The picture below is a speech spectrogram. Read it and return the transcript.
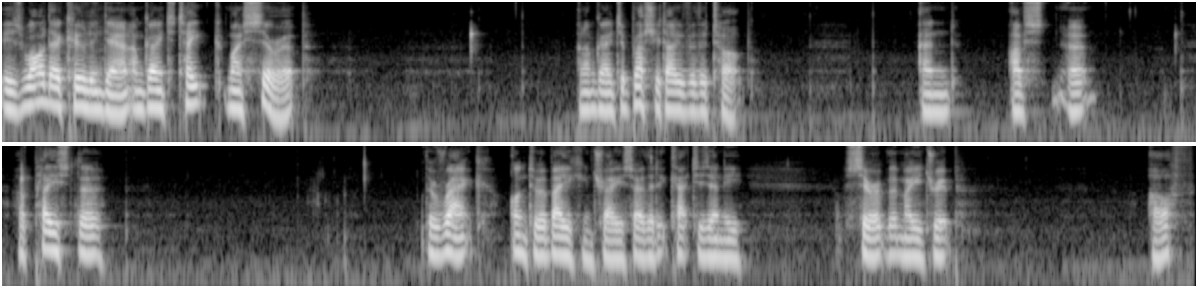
is while they're cooling down, I'm going to take my syrup and I'm going to brush it over the top. And I've uh, I've placed the the rack onto a baking tray so that it catches any syrup that may drip off.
